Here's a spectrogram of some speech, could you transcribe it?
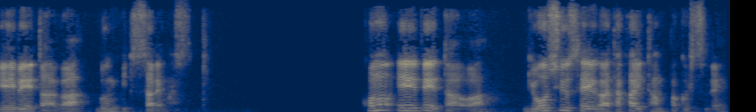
け、Aβが分泌されます。 この Aβは凝集性が高いタンパク質で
